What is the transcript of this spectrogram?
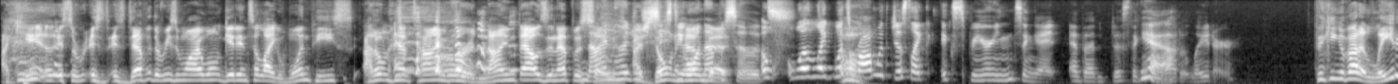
I can't. Uh, it's, a, it's it's definitely the reason why I won't get into like One Piece. I don't have time for nine thousand episodes. I don't have 961 episodes. Oh, well, like what's Ugh. wrong with just like experiencing it and then just thinking Yeah. about it later? Thinking about it later,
